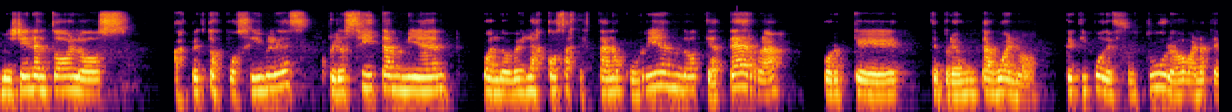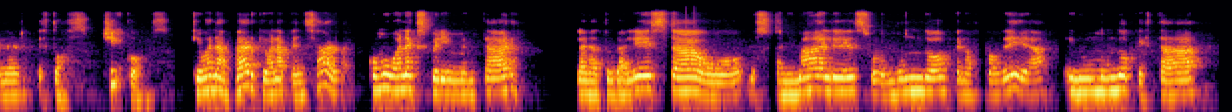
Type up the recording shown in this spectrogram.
me llena en todos los aspectos posibles, pero sí también cuando ves las cosas que están ocurriendo, te aterra porque te preguntas, bueno, ¿qué tipo de futuro van a tener estos chicos? ¿Qué van a ver? ¿Qué van a pensar? cómo van a experimentar la naturaleza o los animales o el mundo que nos rodea en un mundo que está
